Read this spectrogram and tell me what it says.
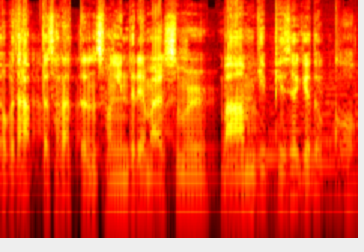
너보다 앞서 살았던 성인들의 말씀을 마음 깊이 새겨 듣고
